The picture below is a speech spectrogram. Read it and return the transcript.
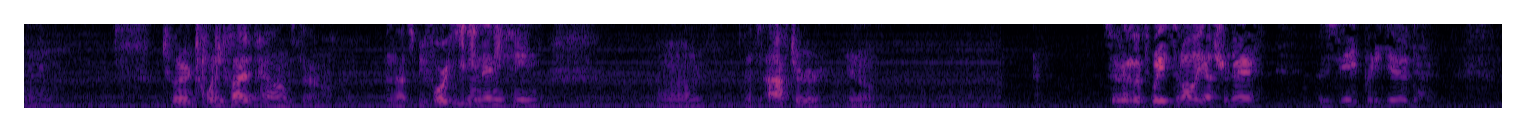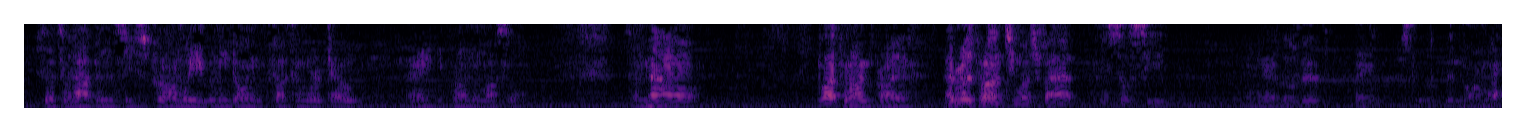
Mm. 225 pounds now, and that's before eating anything. Um, that's after, you know. So I didn't lift weights at all yesterday. I just ate pretty good. So that's what happens. You just put on weight when you don't fucking work out, right? You put on the muscle. So now, well, I put on probably, I haven't really put on too much fat. You can still see hair a little bit, right? Just a little bit normal.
